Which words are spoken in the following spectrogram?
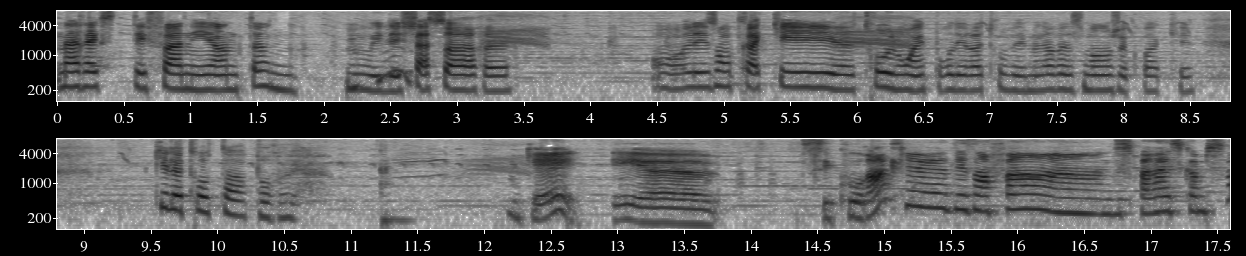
Marek, Stéphane et Anton. Oui, les chasseurs. euh, on les ont traqués euh, trop loin pour les retrouver. Malheureusement, je crois que. qu'il est trop tard pour eux. Ok. Et euh, c'est courant que des enfants disparaissent comme ça?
